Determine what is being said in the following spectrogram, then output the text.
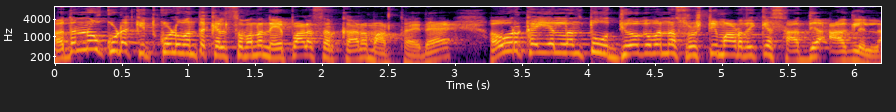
ಅದನ್ನೂ ಕೂಡ ಕಿತ್ಕೊಳ್ಳುವಂಥ ಕೆಲಸವನ್ನು ನೇಪಾಳ ಸರ್ಕಾರ ಮಾಡ್ತಾ ಇದೆ. ಅವ್ರ ಕೈಯಲ್ಲಂತೂ ಉದ್ಯೋಗವನ್ನು ಸೃಷ್ಟಿ ಮಾಡೋದಕ್ಕೆ ಸಾಧ್ಯ ಆಗಲಿಲ್ಲ.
